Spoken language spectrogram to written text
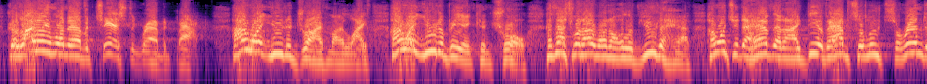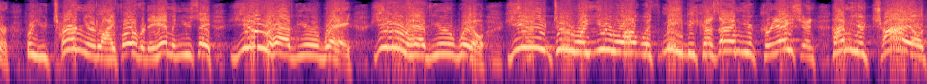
because I don't even want to have a chance to grab it back. I want you to drive my life. I want you to be in control. And that's what I want all of you to have. I want you to have that idea of absolute surrender where you turn your life over to Him and you say, you have your way. You have your will. You do what you want with me because I'm your creation. I'm your child.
